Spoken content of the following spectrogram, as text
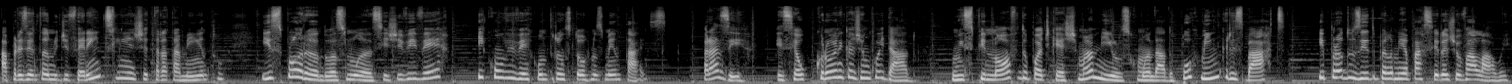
apresentando diferentes linhas de tratamento e explorando as nuances de viver e conviver com transtornos mentais. Prazer! Esse é o Crônicas de um Cuidado, um spin-off do podcast Mamilos, comandado por mim, Cris Bartz, e produzido pela minha parceira Juvalauer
